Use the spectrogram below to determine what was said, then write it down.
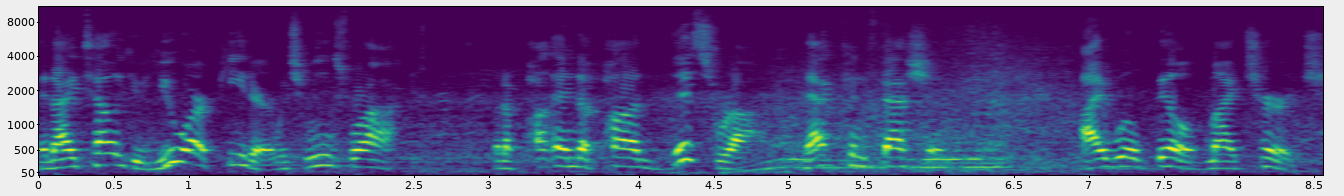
And I tell you, you are Peter, which means rock. Upon, and upon this rock, that confession, I will build my church,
